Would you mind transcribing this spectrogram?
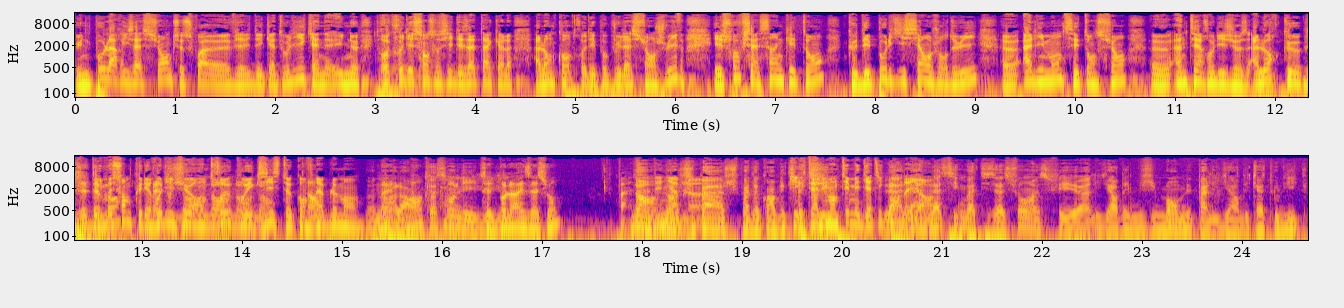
une polarisation, que ce soit euh, vis-à-vis des catholiques, il y a une, une recrudescence aussi des attaques à l'encontre des populations juives. Et je trouve que c'est assez inquiétant que des politiciens aujourd'hui euh, alimentent ces tensions euh, interreligieuses, alors que il me semble que les religieux Non, entre non, eux non, coexistent non. convenablement. Non, non, alors, de toute façon, les, Cette polarisation Non, non, je suis pas, je suis pas d'accord avec Qui est alimenté médiatiquement, La- la- d'ailleurs. La, stigmatisation, elle se fait à l'égard des musulmans, mais pas à l'égard des catholiques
